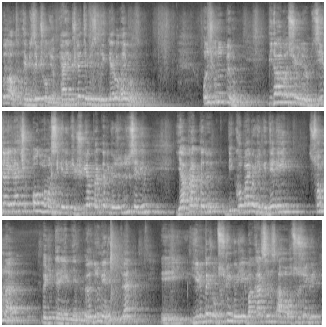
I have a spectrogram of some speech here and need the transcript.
Bunun altını temizlemiş oluyorum. Yani küle temizledikleri olay bu. Onu hiç unutmuyorum. Bir daha söylüyorum. Zira ilaç olmaması gerekiyor. Şu yaprakları gözünüzü seveyim. Yaprakları bir kobay böceği deneyin. Sonra böcekleri yemleyelim. Öldürmeyelim lütfen. Ee, 25-30 gün böceği bakarsınız ama 30. gün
